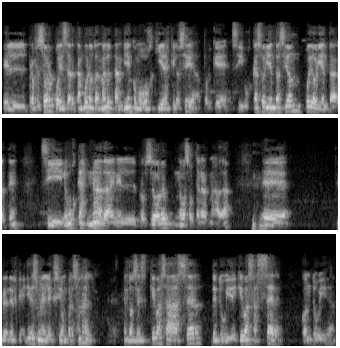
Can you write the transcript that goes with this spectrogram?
el profesor puede ser tan bueno o tan malo tan bien como vos quieras que lo sea, porque si buscas orientación, puede orientarte. Si no buscas nada en el profesor, no vas a obtener nada. Eh, pero en definitiva es una elección personal. Entonces, ¿qué vas a hacer de tu vida y qué vas a hacer con tu vida?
